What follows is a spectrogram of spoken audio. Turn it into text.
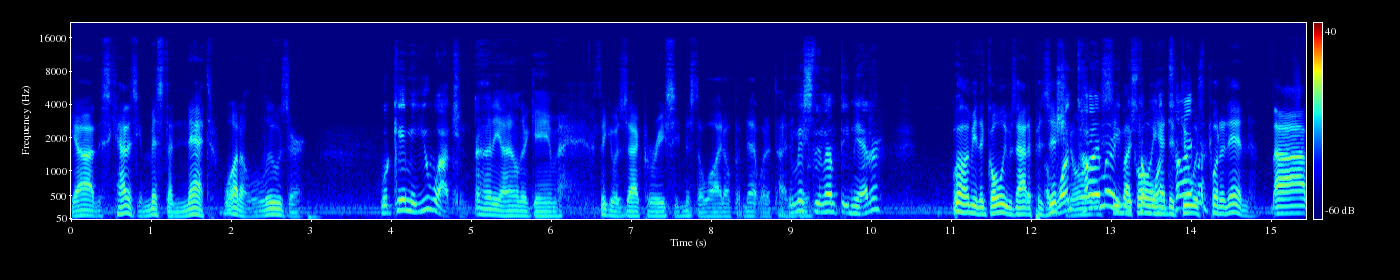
God! This guy he missed the net. What a loser. What game are you watching? Uh, the Islander game. I think it was Zach Parise He missed a wide open net with a tight You game. missed an empty netter? Well, I mean, the goalie was out of position. All- one-timer? It He seemed like all he had to do was put it in. Uh,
